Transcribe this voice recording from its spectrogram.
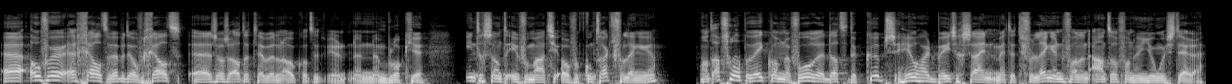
Uh, over geld, we hebben het over geld. zoals altijd hebben we dan ook altijd weer een, een, blokje interessante informatie over contractverlengingen. Want afgelopen week kwam naar voren dat de Cubs heel hard bezig zijn met het verlengen van een aantal van hun jonge sterren.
